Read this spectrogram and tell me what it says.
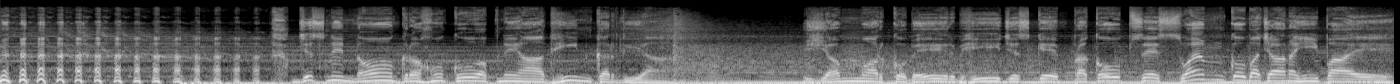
जिसने नौ ग्रहों को अपने अधीन कर दिया, यम और कुबेर भी जिसके प्रकोप से स्वयं को बचा नहीं पाए,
